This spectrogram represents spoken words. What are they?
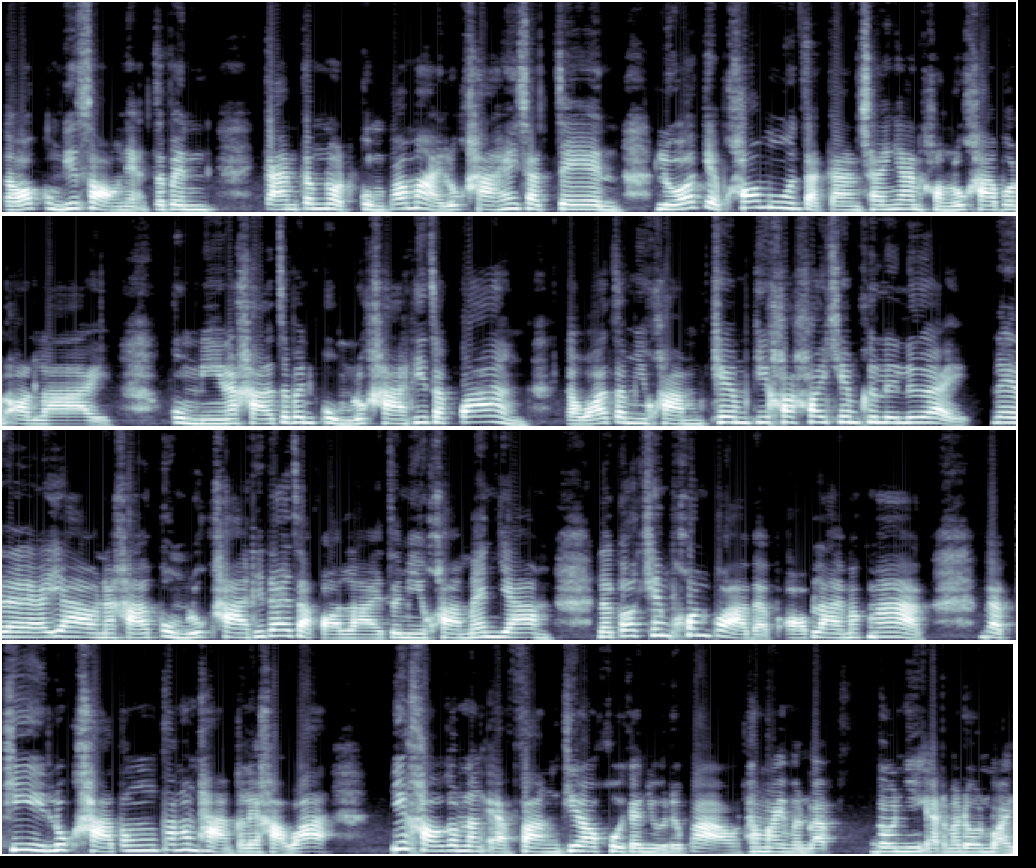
แต่ว่ากลุ่มที่2เนี่ยจะเป็นการกำหนดกลุ่มเป้าหมายลูกค้าให้ชัดเจน หรือว่าเก็บข้อมูลจากการใช้งานของลูกค้าบนออนไลน์ กลุ่มนี้นะคะจะเป็นกลุ่มลูกค้าที่จะกว้าง แต่ว่าจะมีความเข้มที่ค่อยๆ เข้มขึ้นเรื่อยๆ ในระยะยาวนะคะ กลุ่มลูกค้าที่ได้จากออนไลน์จะมีความแม่นยำแล้วก็เข้มข้นกว่าแบบออฟไลน์มากๆ แบบที่ลูกค้าต้องตั้งคำถามกันเลยค่ะว่า นี่เขากำลังแอบฟังที่เราคุยกันอยู่หรือเปล่าทำไมเหมือนแบบโดนยิง ad มาโดนบ่อย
